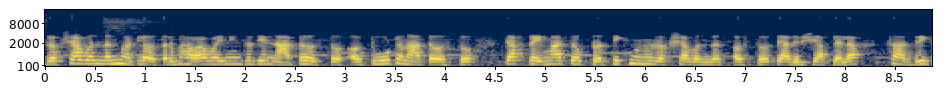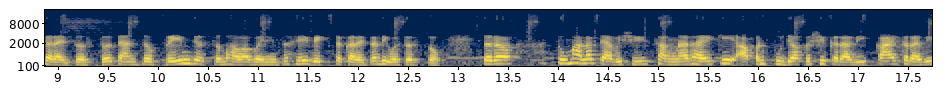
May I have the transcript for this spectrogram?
रक्षाबंधन म्हटलं तर भावा बहिणींचं जे नातं असतं अतूट नातं असतं त्या प्रेमाचं प्रतीक म्हणून रक्षाबंधन असतं त्या दिवशी आपल्याला साजरी करायचं असतं त्यांचं प्रेम जे असतं भावा बहिणीचं हे व्यक्त करायचा दिवस असतो. तर तुम्हाला त्याविषयी सांगणार आहे की आपण पूजा कशी करावी काय करावी?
